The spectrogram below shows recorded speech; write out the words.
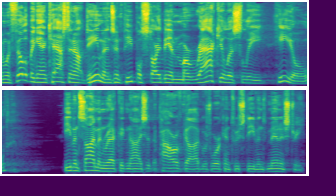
And when Philip began casting out demons and people started being miraculously healed, even Simon recognized that the power of God was working through Stephen's ministry.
